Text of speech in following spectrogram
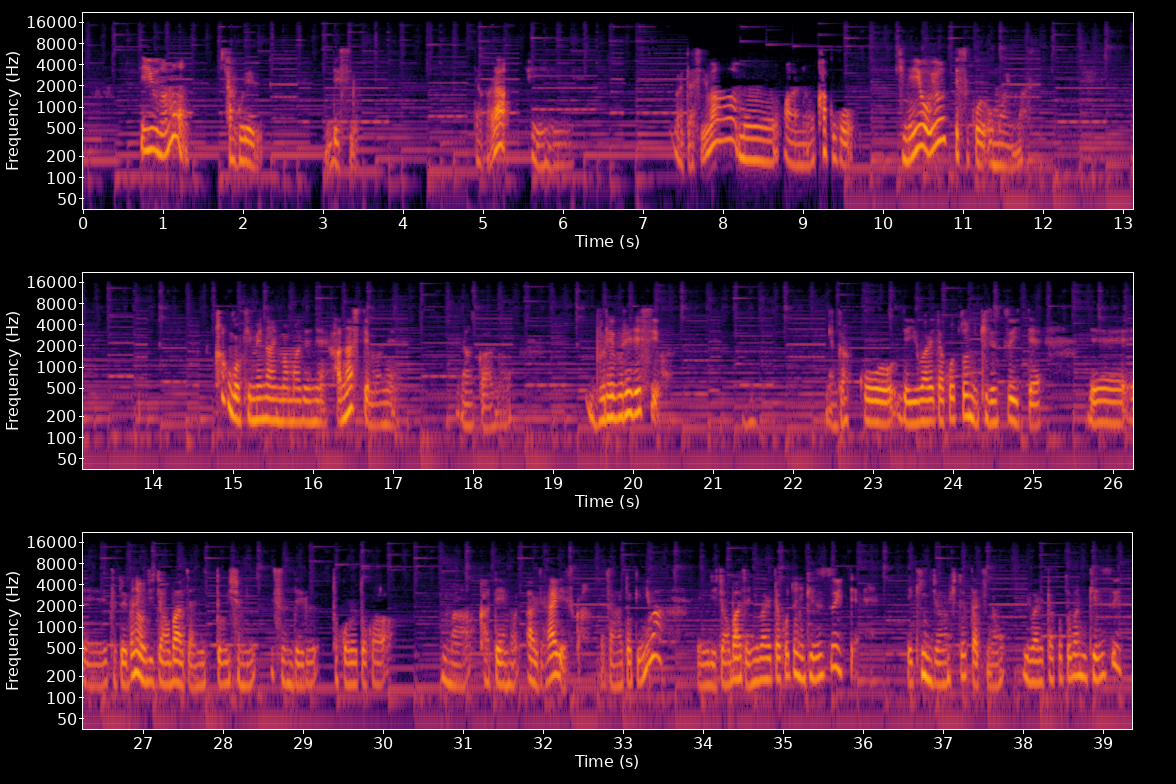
ていうのも探れるんですよ。だから、えー、私はもう、あの、覚悟決めようよってすごい思います。覚悟決めないままでね、話してもね、なんかあの、ブレブレですよ。学校で言われたことに傷ついて、で、えー、例えばね、おじいちゃんおばあちゃんにと一緒に住んでるところとか、まあ、家庭もあるじゃないですか。その時には、おじいちゃんおばあちゃんに言われたことに傷ついて、で、近所の人たちの言われた言葉に傷ついて、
